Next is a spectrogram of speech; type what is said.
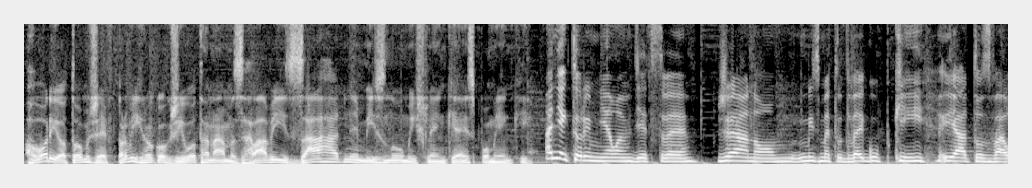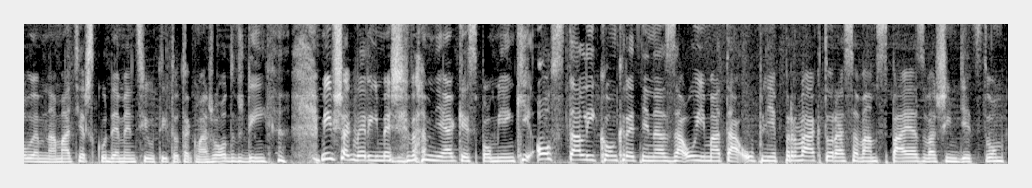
Hovorí o tom, že v prvých rokoch života nám z hlavy záhadne miznú myšlienky aj spomienky. A niektorým nielen v detstve, že áno, my sme tu dve gubky, ja to zvalujem na materskú demenciu, ty to tak máš odvždy. My však veríme, že vám nejaké spomienky ostali, konkrétne nás zaujíma tá úplne prvá, ktorá sa vám spája s vašim detstvom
